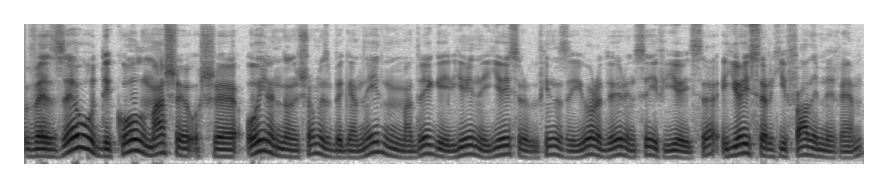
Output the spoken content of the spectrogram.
Везеу декол маше ше ойлен даншом из беганейден мадрега ирьейна йойсер вфина за йора дверин сейф йойсер йойсер хифалы мегем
